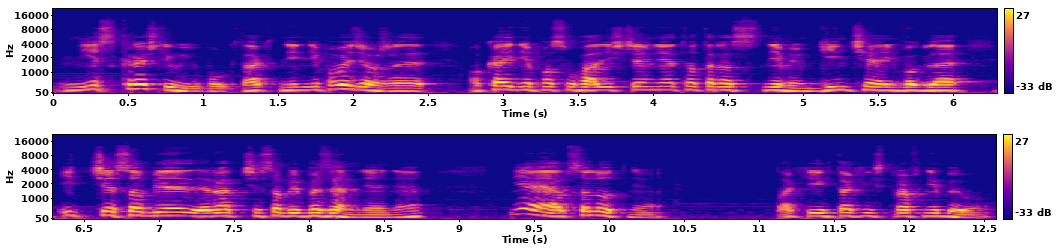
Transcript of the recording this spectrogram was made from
nie skreślił ich Bóg, tak? Nie, nie powiedział, że okej, okay, nie posłuchaliście mnie, to teraz, nie wiem, gincie i w ogóle idźcie sobie, radźcie sobie beze mnie, nie? Nie, absolutnie. Takich, takich spraw nie było.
